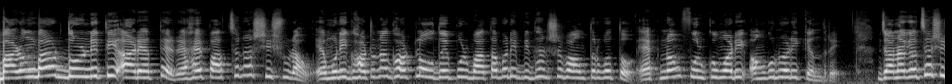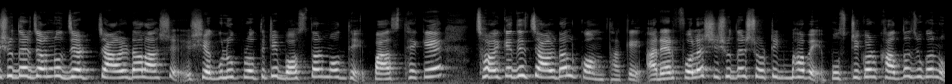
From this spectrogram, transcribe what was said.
বারংবার দুর্নীতি আর এতে রেহাই পাচ্ছে না শিশুরাও। এমনই ঘটনা ঘটল উদয়পুর মাতাবাড়ি বিধানসভা অন্তর্গত এক নং ফুলকুমারী অঙ্গনওয়াড়ি কেন্দ্রে। জানা গেছে, শিশুদের জন্য যে চাল ডাল আসে, সেগুলো প্রতিটি বস্তার মধ্যে পাঁচ থেকে ছয় কেজি চাল ডাল কম থাকে। আর এর ফলে শিশুদের সঠিকভাবে পুষ্টিকর খাদ্য যোগানো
